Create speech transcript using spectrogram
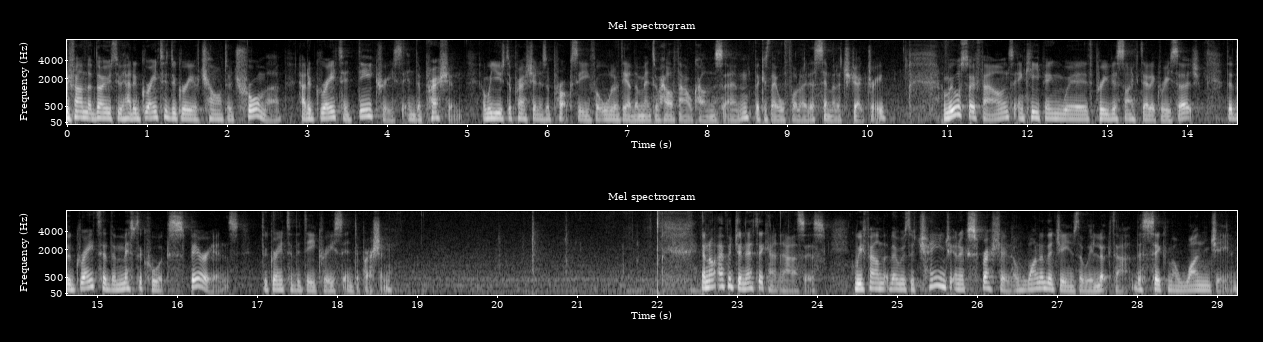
We found that those who had a greater degree of childhood trauma had a greater decrease in depression. And we use depression as a proxy for all of the other mental health outcomes um, because they all followed a similar trajectory. And we also found, in keeping with previous psychedelic research, that the greater the mystical experience, the greater the decrease in depression. In our epigenetic analysis, we found that there was a change in expression of one of the genes that we looked at, the sigma-1 gene.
